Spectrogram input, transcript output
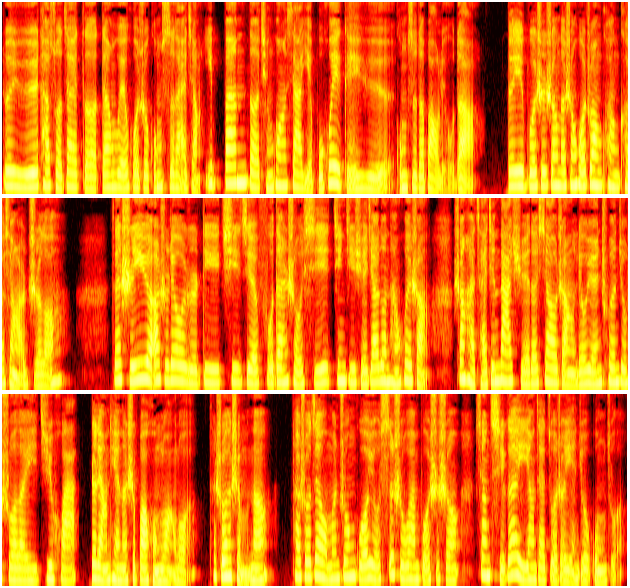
对于他所在的单位或者公司来讲，一般的情况下也不会给予工资的保留的。所以博士生的生活状况可想而知了。在十一月二十六日第七届复旦首席经济学家论坛会上，上海财经大学的校长刘元春就说了一句话。这两天呢是爆红网络。他说了什么呢？他说，在我们中国有四十万博士生像乞丐一样在做着研究工作，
